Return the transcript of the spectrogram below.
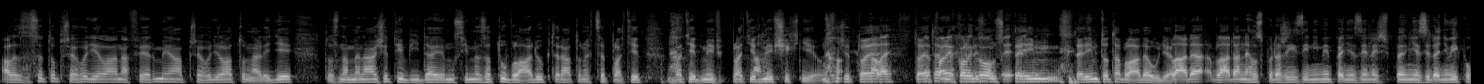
ale zase to přehodila na firmy a přehodila to na lidi. To znamená, že ty výdaje musíme za tu vládu, která to nechce platit, platit my, platit my všichni. Jo. No, Takže to je, ale, to je ten mechanismus, kolego, kterým, kterým to ta vláda udělá. Vláda, vláda nehospodaří s jinými penězi než penězi daňových poplatníků.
